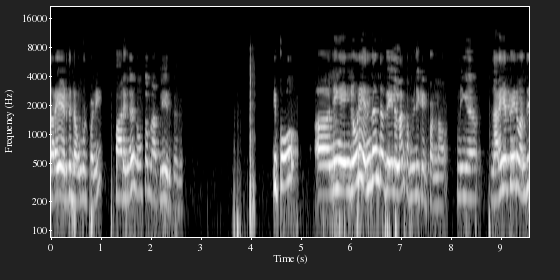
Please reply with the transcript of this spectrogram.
நிறைய எடுத்து டவுன்லோட் பண்ணி பாருங்கள் நோக்கம் ஆப்லேயே இருக்குது. இப்போ நீங்கள் எங்களோட எந்தெந்த வேலெல்லாம் கம்யூனிகேட் பண்ணலாம்? நீங்க நிறைய பேர் வந்து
